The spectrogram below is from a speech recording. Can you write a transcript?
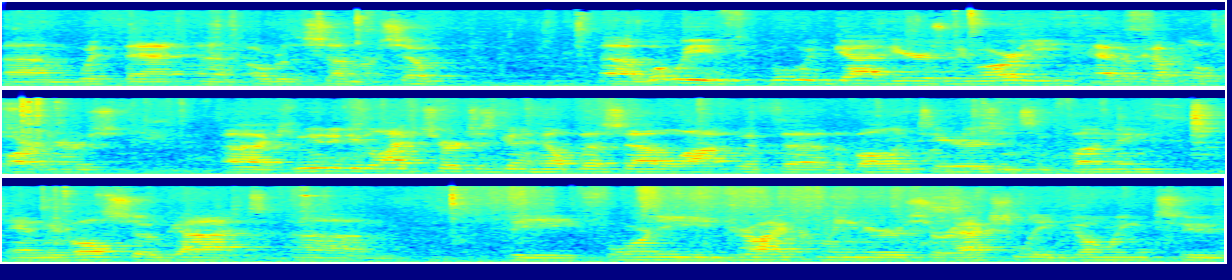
um, with that uh, over the summer. So, uh, what we've what we've got here is we've already have a couple of partners. Uh, Community Life Church is going to help us out a lot with uh, the volunteers and some funding, and we've also got. Um, the Forney dry cleaners are actually going to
